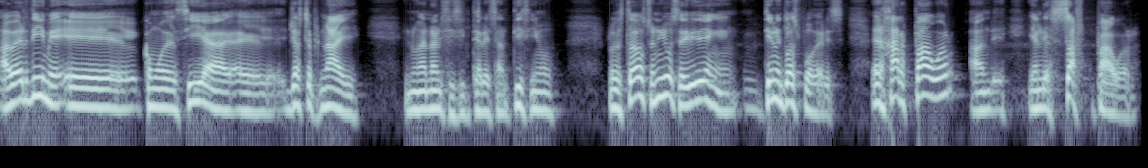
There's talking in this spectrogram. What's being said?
A ver, dime, eh, como decía eh, Joseph Nye en un análisis interesantísimo, los Estados Unidos se dividen en, tienen dos poderes, el hard power y el soft power.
